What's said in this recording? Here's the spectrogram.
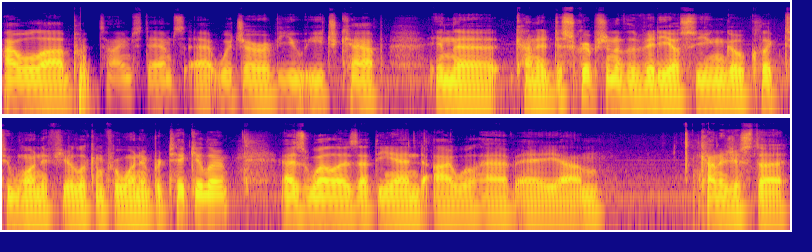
I will uh, put timestamps at which I review each cap in the kind of description of the video so you can go click to one if you're looking for one in particular, as well as at the end I will have a um, kind of just a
